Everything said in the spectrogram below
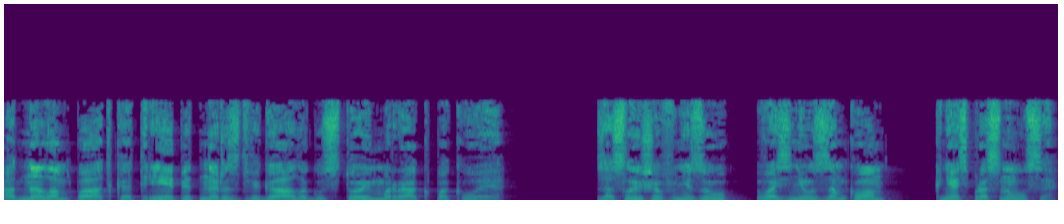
одна лампадка трепетно раздвигала густой мрак покоя. Заслышав внизу возню с замком, князь проснулся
